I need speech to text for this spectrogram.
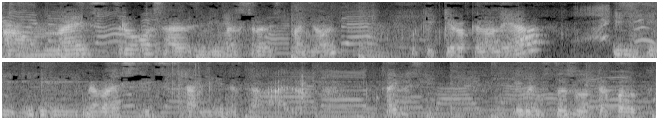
a un maestro, o sea, mi maestro de español, porque quiero que lo lea y, me va a decir si está está mal. Ahí va y bueno, esto es otro producto.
